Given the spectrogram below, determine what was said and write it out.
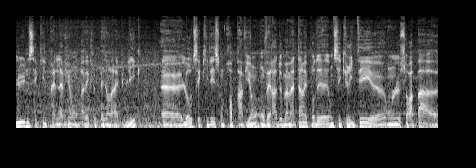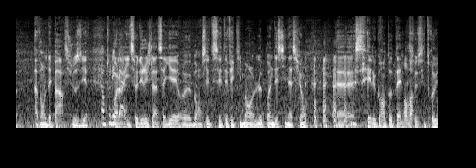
L'une, c'est qu'il prenne l'avion avec le président de la République. Euh, l'autre, c'est qu'il ait son propre avion. On verra demain matin, mais pour des raisons de sécurité, euh, on ne le saura pas euh, avant le départ, si j'ose dire. Voilà, il se dirige là, ça y est, euh, bon, c'est effectivement le point de destination. euh, c'est le grand hôtel on qui se situe.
